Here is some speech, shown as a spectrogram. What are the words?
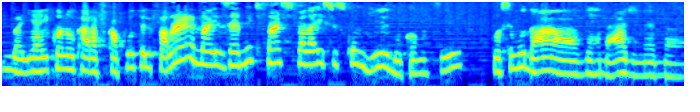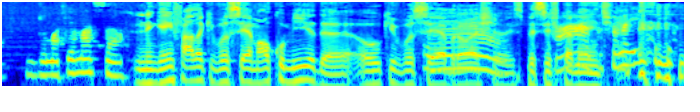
e aí quando o cara fica puto, ele fala, ah, mas é muito fácil falar isso escondido, como se fosse mudar a verdade, né, da, de uma afirmação. Ninguém fala que você é mal comida ou que você é, é broxa, especificamente. Ah, isso porque,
